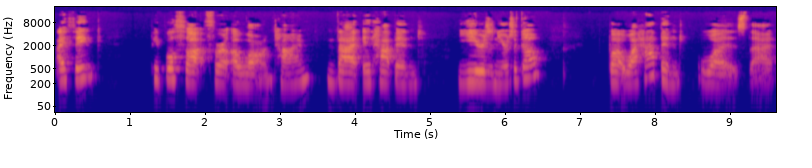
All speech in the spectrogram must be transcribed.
I think people thought for a long time that it happened years and years ago. But what happened was that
